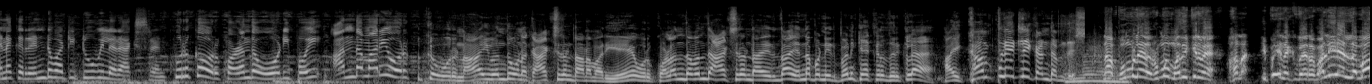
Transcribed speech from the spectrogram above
எனக்கு ரெண்டு வாட்டி டூ வீலர் ஆக்சிடென்ட் குறுக்க ஒரு குழந்தை ஓடி போய் அந்த மாதிரி ஒரு இருக்க ஒரு நாய் வந்து உனக்கு ஆக்சிடென்ட் ஆன மாதிரியே ஒரு குழந்தை வந்து ஆக்சிடென்ட் ஆயிருந்தா என்ன பண்ணிருப்பேன்னு கேக்குறது இருக்குல்ல? ஐ கம்ப்ளீட்லி கண்டம் திஸ் நான் பொம்பளை ரொம்ப மதிக்கிறேன். ஆனா இப்ப எனக்கு வேற வழியே இல்லமா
